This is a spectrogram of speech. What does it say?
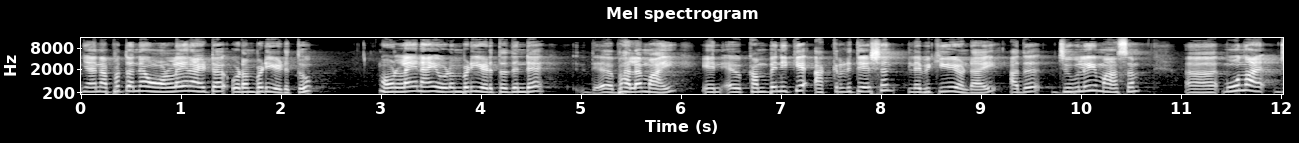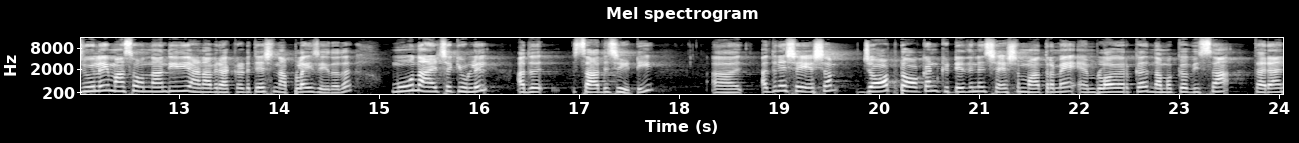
ഞാൻ അപ്പോൾ തന്നെ ഓൺലൈനായിട്ട് ഉടമ്പടി എടുത്തു. ഓൺലൈനായി ഉടമ്പടി എടുത്തതിന്റെ ഫലമായി കമ്പനിക്ക് അക്രഡിറ്റേഷൻ ലഭിക്കുകയുണ്ടായി. അത് ജൂലൈ മാസം മൂന്ന് ജൂലൈ മാസം ഒന്നാം തീയതിയാണ് അവർ അക്രഡിറ്റേഷൻ അപ്ലൈ ചെയ്തത്. മൂന്നാഴ്ചയ്ക്കുള്ളിൽ അത് സാധിച്ചു കിട്ടി. അതിനുശേഷം ജോബ് ടോക്കൺ കിട്ടിയതിന് ശേഷം മാത്രമേ എംപ്ലോയർക്ക് നമുക്ക് വിസ തരാൻ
